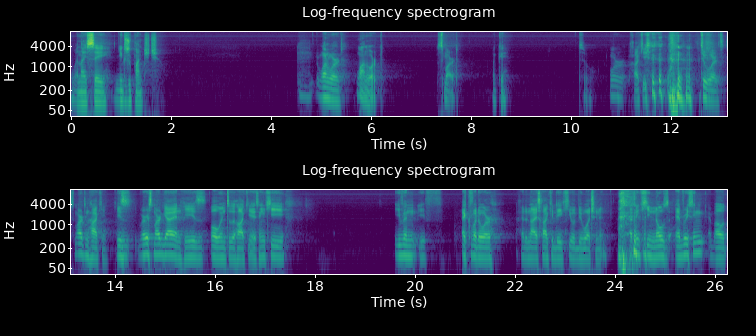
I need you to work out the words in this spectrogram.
when I say Nick Zupancic? one word One word. smart Okay. So. or hockey two words smart and hockey he's a very smart guy and he's all into the hockey I think he even if Ecuador had a nice hockey league he would be watching it I think he knows everything about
